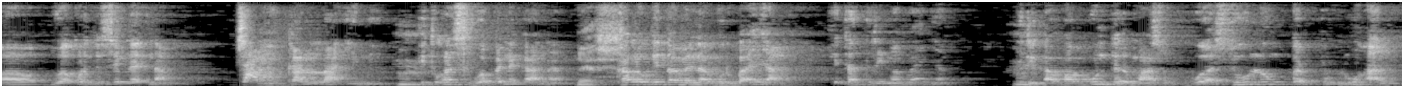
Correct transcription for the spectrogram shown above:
uh, 2 Korintus 9 ayat 6, camkanlah ini. Hmm. Itu kan sebuah penekanan. Yes. Kalau kita menabur banyak, kita terima banyak. Hmm. Jadi apa pun termasuk buah sulung, perpuluhan,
